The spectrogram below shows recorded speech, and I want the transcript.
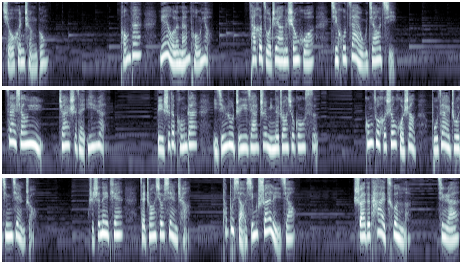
求婚成功。彭丹也有了男朋友，他和左志阳的生活几乎再无交集。再相遇，居然是在医院。彼时的彭丹已经入职一家知名的装修公司，工作和生活上不再捉襟见肘，只是那天在装修现场，他不小心摔了一跤。摔得太寸了，竟然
